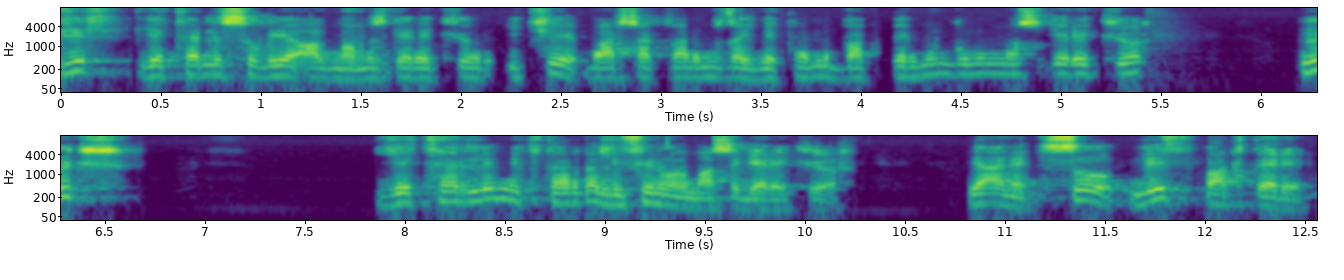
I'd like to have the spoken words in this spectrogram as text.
Bir, yeterli sıvıyı almamız gerekiyor. İki, bağırsaklarımızda yeterli bakterinin bulunması gerekiyor. Üç, yeterli miktarda lifin olması gerekiyor. Yani su, lif, bakteri.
